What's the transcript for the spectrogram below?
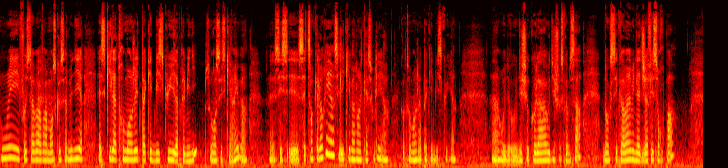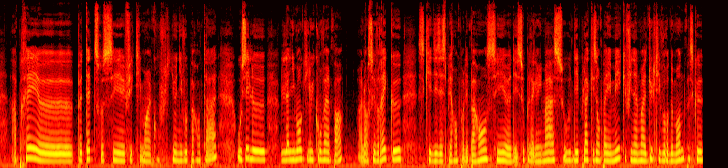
Oui, il faut savoir vraiment ce que ça veut dire. Est-ce qu'il a trop mangé de paquets de biscuits l'après-midi? Souvent, c'est ce qui arrive. hein. C'est c'est 700 calories, hein, c'est l'équivalent de cassoulet hein, quand on mange un paquet de biscuits. Ou du chocolat ou des choses comme ça. Donc c'est quand même, il a déjà fait son repas. Après, euh, peut-être c'est effectivement un conflit au niveau parental, ou c'est le l'aliment qui lui convainc pas. Alors c'est vrai que ce qui est désespérant pour les parents, c'est euh, des soupes à la grimace ou des plats qu'ils n'ont pas aimés, que finalement adultes ils vous redemandent parce que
